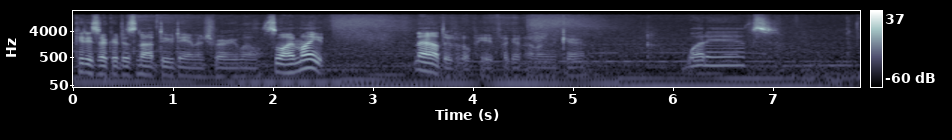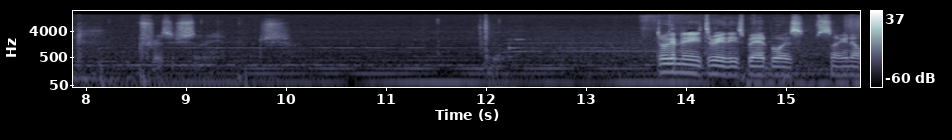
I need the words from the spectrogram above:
Kitty Zerker does not do damage very well. So I might... Nah, I'll do it OP if I can. I don't even care. What ifs? Treasure syringe. So we're gonna need three of these bad boys, so you know.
